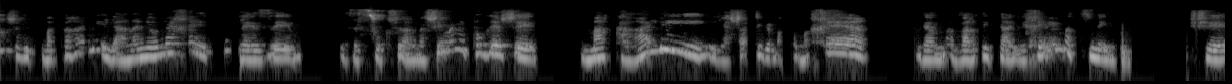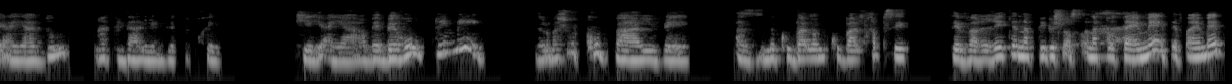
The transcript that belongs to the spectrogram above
חושבת, מה קרה לי? לאן אני הולכת? לאיזה איזה סוג של אנשים אני פוגשת? מה קרה לי? ישבתי במקום אחר, גם עברתי תהליכים עם עצמי, שהיהדות רקדה לי בתוכי, כי היה הרבה בירור פנימי, זה לא משהו מקובל, ואז מקובל לא מקובל, תחפשי, תבררי, תנפי בשלוש עשרה נפות האמת, איפה האמת?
